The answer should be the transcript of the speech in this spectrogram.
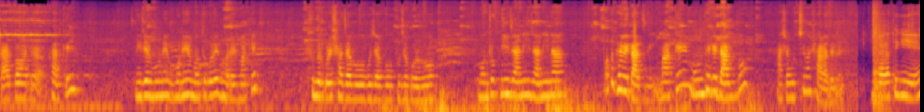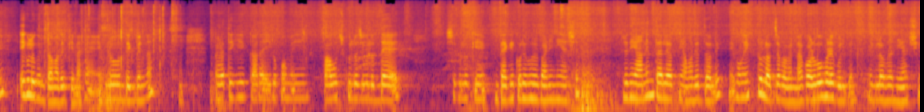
তারপর কালকে নিজের মনে, মনের মতো করে ঘরের মাকে সুন্দর করে সাজাবো, গুজাবো, পুজো করব। মন্ত্র কী জানি জানি না। অত ভেবে কাজ নেই। মাকে মন থেকে ডাকবো। আশা করছি মা সাড়া দেবেন। বেড়াতে গিয়ে এগুলো কিন্তু আমাদের কেনা। হ্যাঁ এগুলো দেখবেন না। বেড়াতে গিয়ে কারা এরকম এই পাউচগুলো যেগুলো দেয়, সেগুলোকে ব্যাগে করে ভরে বাড়ি নিয়ে আসে। যদি আনেন তাহলে আপনি আমাদের দলে এবং একটু লজ্জা পাবেন না, গর্ব ভরে বলবেন, এগুলো আমরা নিয়ে আসি।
